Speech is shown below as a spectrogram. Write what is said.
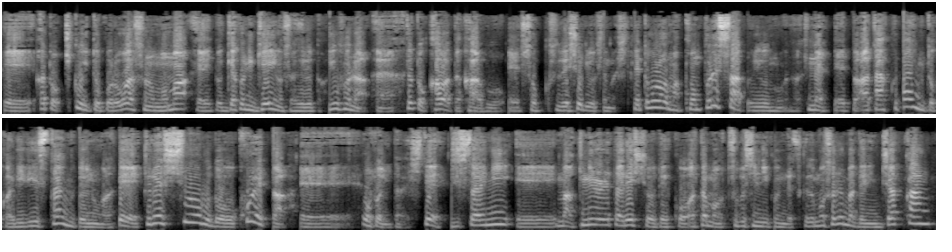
えー、あと、低いところはそのまま、えっ、と、逆にゲインを下げるというふうな、えー、ちょっと変わったカーブを、えー、ソックスで処理をしてました。えー、ところが、まあ、コンプレッサーというものはですね、えっ、と、アタックタイムとかリリースタイムというのがあって、スレッシュオールドを超えた、えー、音に対して、実際に、えー、まあ、決められたレッシオでこう頭を潰しに行くんですけども、それまでに若干、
